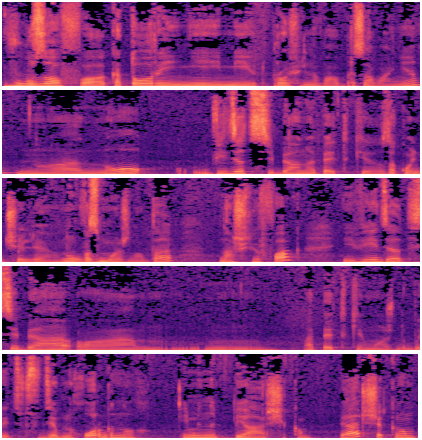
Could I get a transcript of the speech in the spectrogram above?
вузов, э, которые не имеют профильного образования, э, но видят себя, ну, опять-таки, закончили, ну, возможно, да, наш юрфак, и видят себя, опять-таки, может быть, в судебных органах именно пиарщиком пиарщиком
